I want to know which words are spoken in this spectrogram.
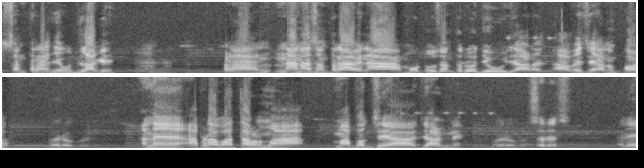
સંતરા જેવું જ લાગે. પણ આ નાના સંતરા આવે ને આ મોટું સંતરો જેવું ઝાડ આવે છે આનું ફળ. બરોબર. અને આપણા વાતાવરણમાં માફક છે આ ઝાડને. બરોબર સરસ. અને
